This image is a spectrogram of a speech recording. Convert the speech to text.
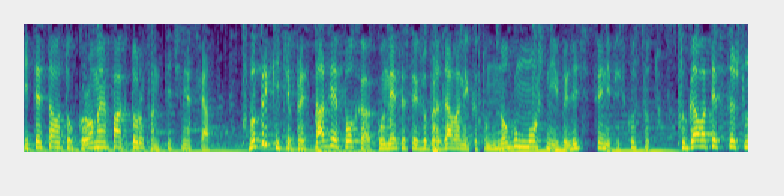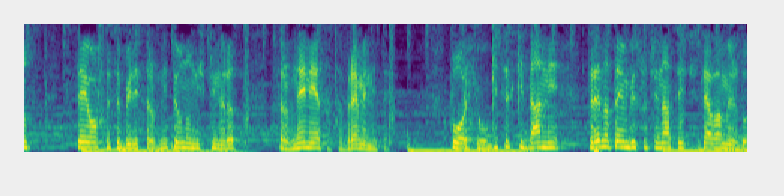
и те стават огромен фактор в античния свят. Въпреки, че през тази епоха конете са изобразявани като много мощни и величествени в изкуството, тогава те всъщност все още са били сравнително ниски на ръст в сравнение с съвременните. По археологически данни, средната им височина се изчислява между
